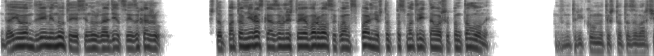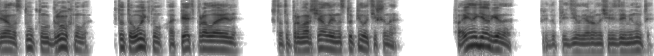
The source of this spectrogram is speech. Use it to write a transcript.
Даю вам две минуты, если нужно одеться, и захожу. Чтоб потом не рассказывали, что я ворвался к вам в спальню, чтобы посмотреть на ваши панталоны». Внутри комнаты что-то заворчало, стукнуло, грохнуло. Кто-то ойкнул, опять пролаяли. Что-то проворчало, и наступила тишина. «Фаина Георгиевна», — предупредил я ровно через две минуты,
